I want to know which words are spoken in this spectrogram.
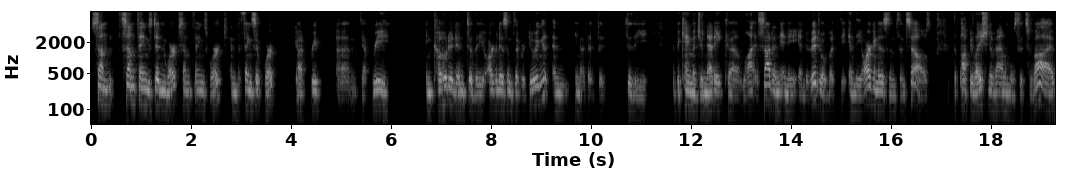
some some things didn't work some things worked and the things that worked got re um, got re encoded into the organisms that were doing it, and you know the the, the, the it became a genetic uh, It's not in any individual, but the, in the organisms themselves, the population of animals that survive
